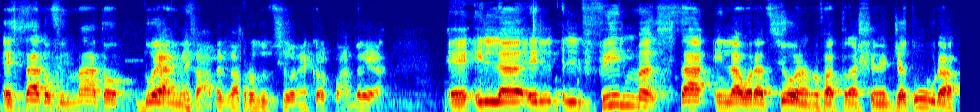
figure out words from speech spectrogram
è stato filmato due anni fa per la produzione eccolo qua Andrea Eh, il, il- il film sta in lavorazione, hanno fatto la sceneggiatura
